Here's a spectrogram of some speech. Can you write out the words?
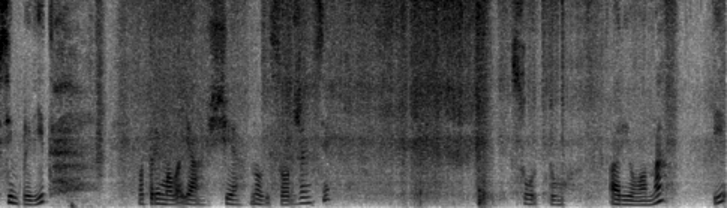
Всім привіт! Отримала я ще нові саджанці сорту Аріона і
